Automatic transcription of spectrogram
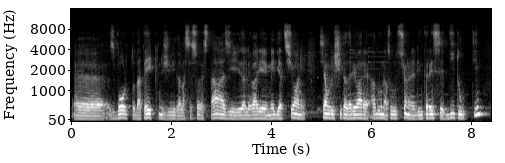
eh, svolto da tecnici, dall'assessore Stasi, dalle varie mediazioni, siamo riusciti ad arrivare ad una soluzione nell'interesse di tutti.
